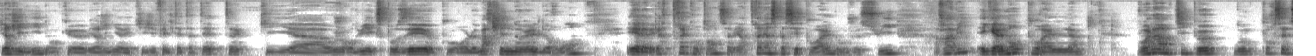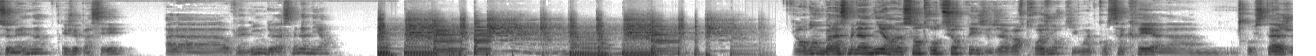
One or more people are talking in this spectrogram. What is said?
Virginie, donc euh, Virginie avec qui j'ai fait le tête-à-tête, qui a aujourd'hui exposé pour le marché de Noël de Rouen. Et elle avait l'air très contente, ça avait l'air très bien se passer pour elle, donc je suis ravi également pour elle. Voilà un petit peu donc pour cette semaine et je vais passer à la, au planning de la semaine à venir. Alors donc, bah, la semaine à venir, sans trop de surprises, j'ai déjà avoir trois jours qui vont être consacrés la, au stage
